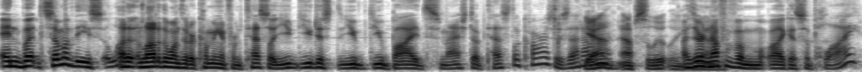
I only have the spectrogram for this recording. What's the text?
And but some of these, a lot of a lot of the ones that are coming in from Tesla, you you just you you buy smashed up Tesla cars? Is that how? yeah absolutely Is there yeah. enough of them like a supply?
